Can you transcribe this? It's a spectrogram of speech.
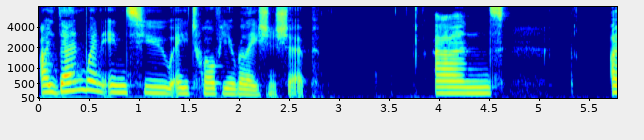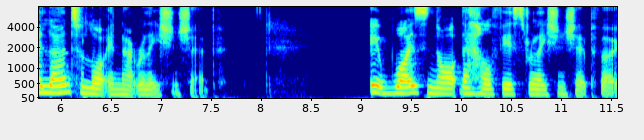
I then went into a 12 year relationship and I learned a lot in that relationship. It was not the healthiest relationship, though.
